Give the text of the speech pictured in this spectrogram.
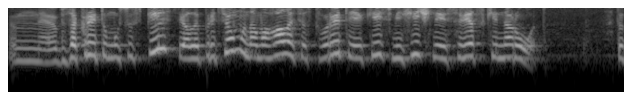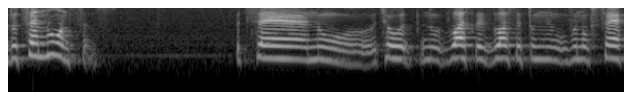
в закритому суспільстві, але при цьому намагалися створити якийсь міфічний совєтський народ. Тобто це нонсенс. Це ну цього ну власне, власне, тому воно все,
